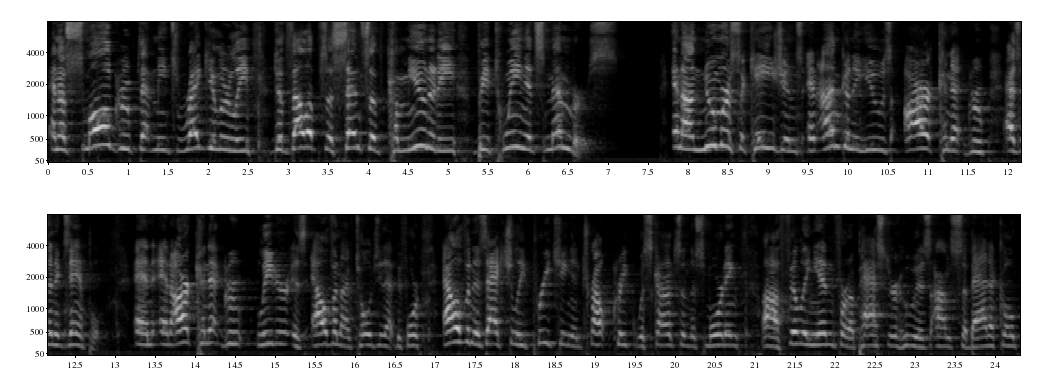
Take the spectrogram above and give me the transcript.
And a small group that meets regularly develops a sense of community between its members. And on numerous occasions, and I'm going to use our Connect group as an example. And, and our Connect group leader is Alvin. I've told you that before. Alvin is actually preaching in Trout Creek, Wisconsin this morning, uh, filling in for a pastor who is on sabbatical.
